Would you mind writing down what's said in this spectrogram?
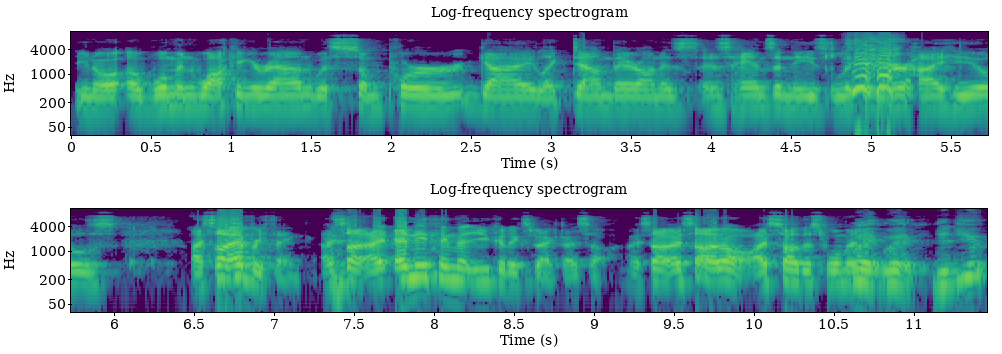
you know, a woman walking around with some poor guy like down there on his, his hands and knees, licking her high heels. I saw everything. I saw I, anything that you could expect. I saw. I saw. I saw it all. I saw this woman. Wait, wait. Did you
